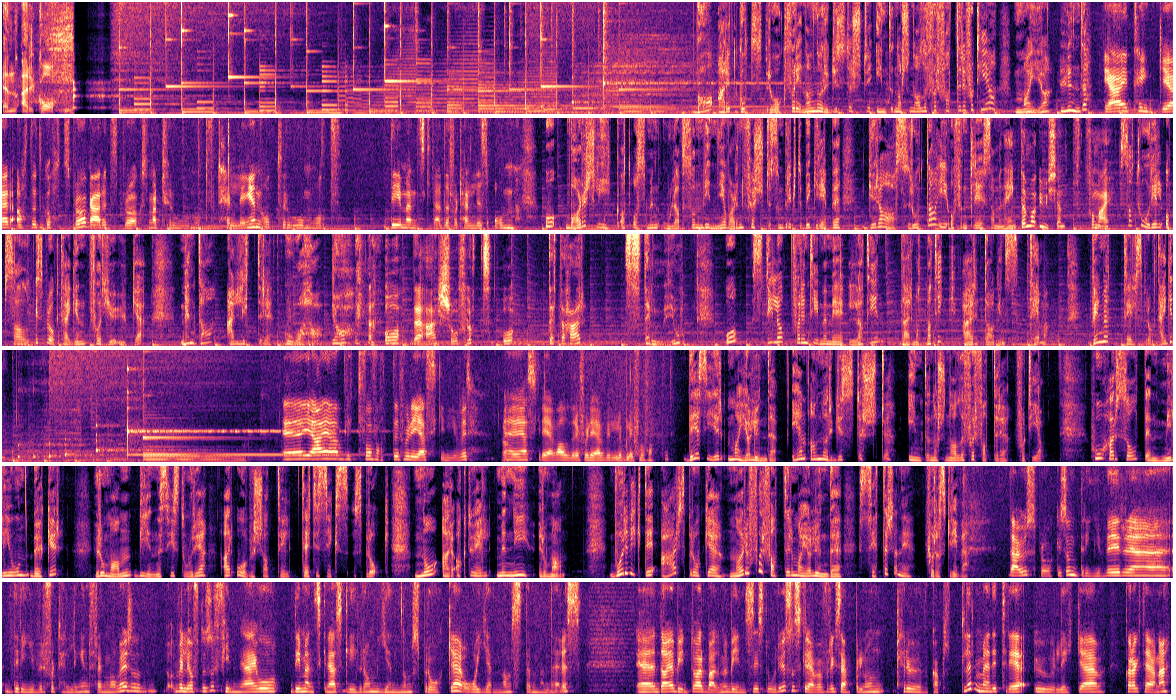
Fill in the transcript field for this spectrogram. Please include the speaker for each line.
Speaker 1: NRK.
Speaker 2: Hva er et godt språk for en av Norges største internasjonale forfattere for tida? Maja Lunde.
Speaker 3: Jeg tenker at et godt språk er et språk som er tro mot fortellingen og tro mot de menneskene det fortelles om.
Speaker 2: Og var det slik at Åsmund Olavsson Vinje var den første som brukte begrepet grasrota i offentlig sammenheng?
Speaker 4: Den var ukjent for meg.
Speaker 2: Sa Toril Oppsal i Språkteigen forrige uke. Men da er lyttere gode å ha.
Speaker 4: Ja, og det er så flott. Og dette her stemmer jo.
Speaker 2: Og still opp for en time med latin, der matematikk er dagens tema. Vel møtt til Språkteigen.
Speaker 3: Jeg er blitt forfatter fordi jeg skriver. Eh, Jeg skrev aldri fordi jeg ville bli forfatter.
Speaker 2: Det sier Maja Lunde, en av Norges største internasjonale forfattere for tida. Hun har solgt en million bøker. Romanen Bienes historie er oversatt til 36 språk. Nå er det aktuell med ny roman. Hvor viktig er språket når forfatter Maja Lunde setter seg ned for å skrive?
Speaker 3: Det er jo språket som driver, eh, driver fortellingen fremover. Så veldig ofte så finner jeg jo de menneskene jeg skriver om gjennom språket og gjennom stemmen deres. Eh, Da jeg begynte å arbeide med byens historie, så skrev jeg f.eks. noen prøvekapitler med de tre ulike karakterene.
